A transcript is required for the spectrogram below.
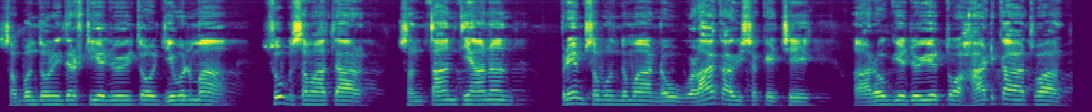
સંબંધોની દ્રષ્ટિએ જોઈએ તો જીવનમાં શુભ સમાચાર સંતાનથી આનંદ, પ્રેમ સંબંધોમાં નવું વળાંક આવી શકે છે. આરોગ્ય જોઈએ તો હાડકા અથવા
